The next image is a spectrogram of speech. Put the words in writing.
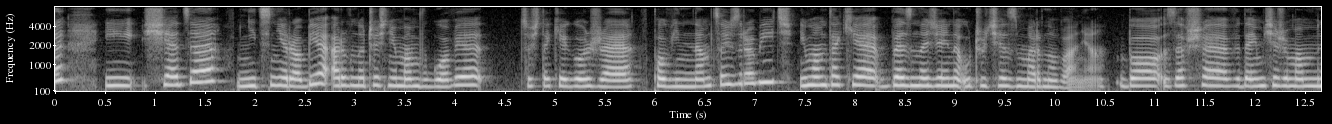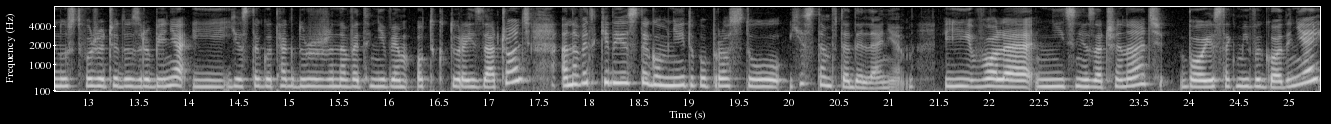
i siedzę, nic nie robię, a równocześnie mam w głowie coś takiego, że powinnam coś zrobić i mam takie beznadziejne uczucie zmarnowania, bo zawsze wydaje mi się, że mam mnóstwo rzeczy do zrobienia i jest tego tak dużo, że nawet nie wiem od której zacząć, a nawet kiedy jest tego mniej, to po prostu jestem wtedy leniem i wolę nic nie zaczynać, bo jest tak mi wygodniej.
